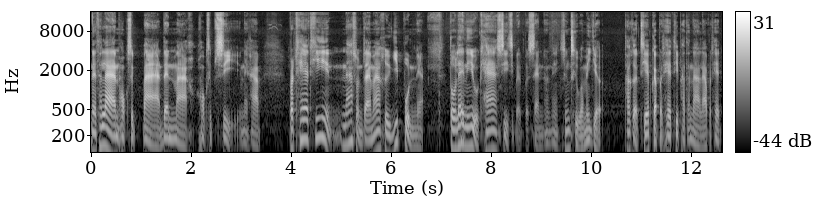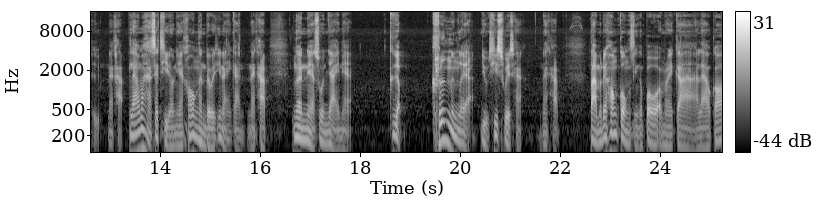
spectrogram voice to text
เนเธอร์แลนด์ 68 เดนมาร์ก 64 นะครับ ประเทศที่น่าสนใจมากคือญี่ปุ่นเนี่ยตัวเลขนี้อยู่แค่ 41%เท่านั้นเองซึ่งถือว่าไม่เยอะ ถ้าเกิดเทียบกับประเทศที่พัฒนาแล้วประเทศอื่นนะครับแล้วมหาเศรษฐีเหล่านี้เขาเอาเงินไปไว้ที่ไหนกันนะครับเงินเนี่ยส่วนใหญ่เนี่ยเกือบครึ่งหนึ่งเลยอะอยู่ที่สวิสฮะนะครับตามมาด้วยฮ่องกงสิงคโปร์อเมริกาแล้วก็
